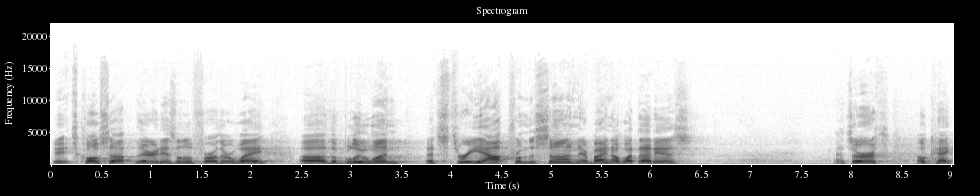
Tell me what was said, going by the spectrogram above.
it's close up. There it is a little further away. Uh, the blue one that's three out from the sun. Everybody know what that is? That's Earth. Okay.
